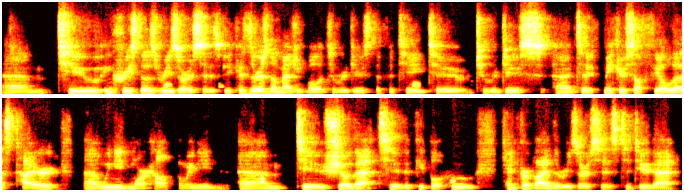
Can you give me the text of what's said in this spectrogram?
um, to increase those resources because there is no magic bullet to reduce the fatigue to to reduce uh, to make yourself feel less tired. Uh, we need more help and we need um, to show that to the people who can provide the resources to do that.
